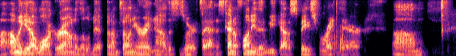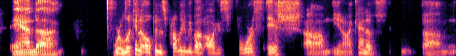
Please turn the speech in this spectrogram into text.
Uh, I'm gonna get out, walk around a little bit, but I'm telling you right now, this is where it's at. It's kind of funny that we got a space right there. Um, and uh, we're looking to open. It's probably gonna be about August 4th ish. Um, you know, I kind of um,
